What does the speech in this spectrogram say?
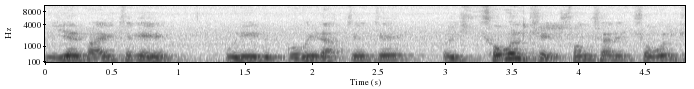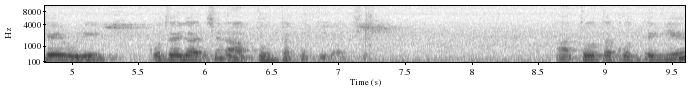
নিজের বাড়ি থেকে উনি গভীর রাত্রিতে ওই ছোবল খেয়ে সংসারের ছবল খেয়ে উনি কোথায় যাচ্ছেন? আত্মহত্যা করতে যাচ্ছেন। আত্মহত্যা করতে গিয়ে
